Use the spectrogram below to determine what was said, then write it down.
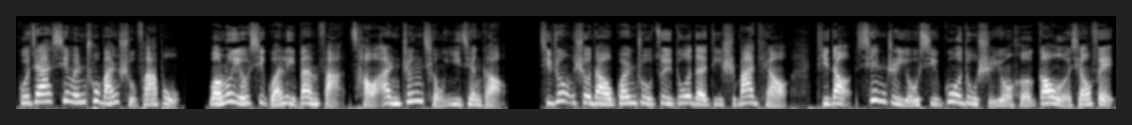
国家新闻出版署发布。网络游戏管理办法草案征求意见稿，其中受到关注最多的第十八条提到，限制游戏过度使用和高额消费。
